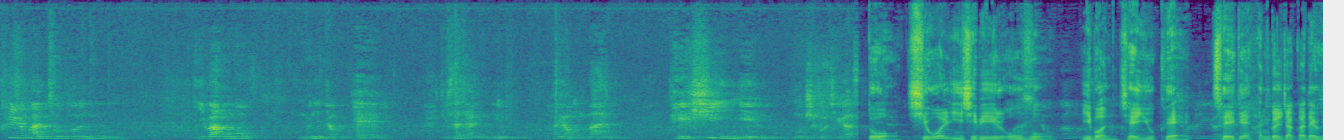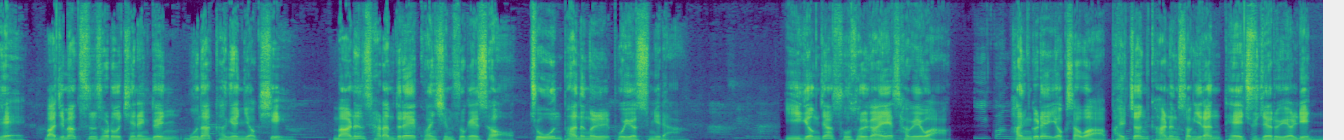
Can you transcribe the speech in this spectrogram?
훌륭한 두 분 이광복 문인협회 이사장님, 허영만 대시인님 모시고 제가 또 10월 22일 오후 이번 제6회 세계 한글 작가 대회 마지막 순서로 진행된 문학 강연 역시 많은 사람들의 관심 속에서 좋은 반응을 보였습니다. 이경자 소설가의 사회와 한글의 역사와 발전 가능성이란 대주제로 열린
